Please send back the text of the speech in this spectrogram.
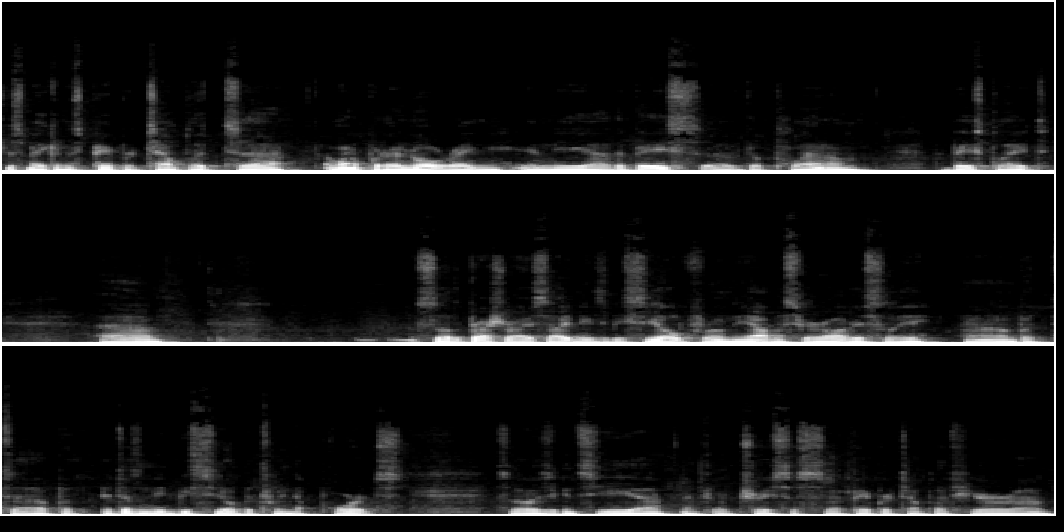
Just making this paper template. Uh, I want to put an O-ring in the uh, the base of the plenum, the base plate. Um, so the pressurized side needs to be sealed from the atmosphere, obviously, uh, but uh, but it doesn't need to be sealed between the ports. So as you can see, uh, I've, traced this uh, paper template here. Um,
